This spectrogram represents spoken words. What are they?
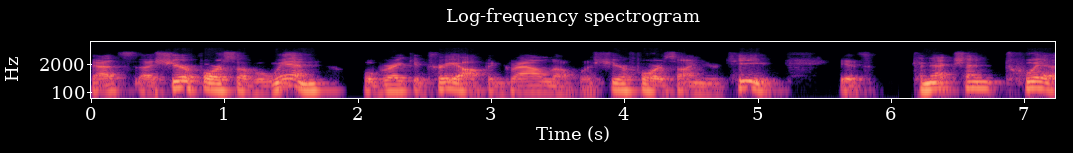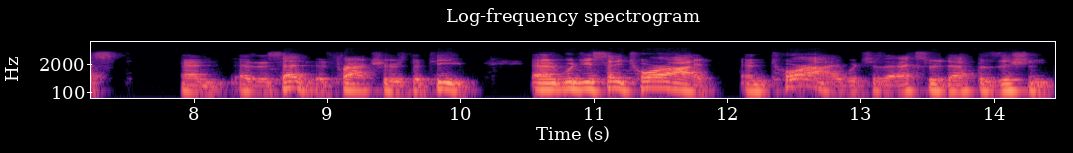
That's a shear force of a wind will break a tree off at ground level. A shear force on your teeth, it's connection, twist, and as I said, it fractures the teeth. And would you say tori and tori, which is an extra deposition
